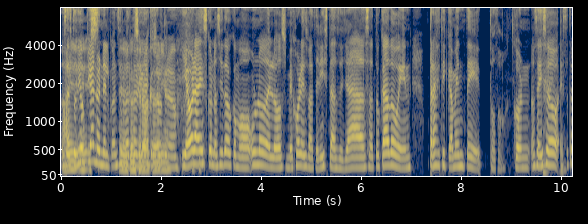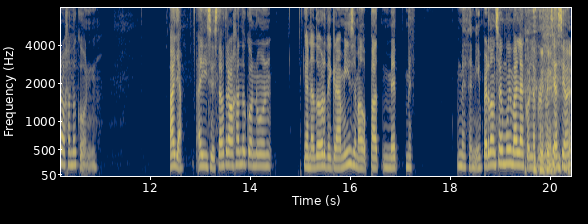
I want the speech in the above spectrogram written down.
O sea, Ah, estudió es- piano en el conservatorio. conservatorio. Y ahora es conocido como uno de los mejores bateristas de jazz. Ha tocado en prácticamente todo. Con, o sea, hizo, está trabajando con... Ah, ya. Ahí dice, está trabajando con un ganador de Grammys llamado Pat Met- Met- Metheny. Perdón, soy muy mala con la pronunciación.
